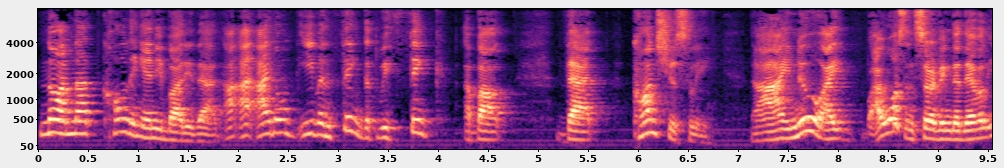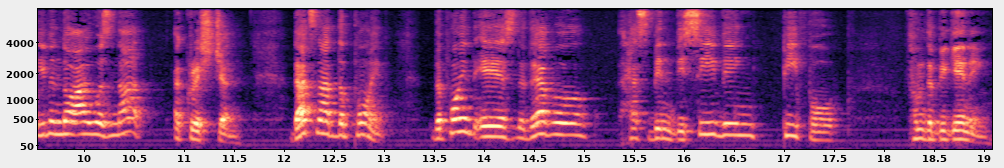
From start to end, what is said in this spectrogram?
No i'm not calling anybody that. I i don't even think that we think about that consciously. I knew i i wasn't serving the devil even though i was not a christian. That's not the point. The point is the devil has been deceiving people from the beginning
